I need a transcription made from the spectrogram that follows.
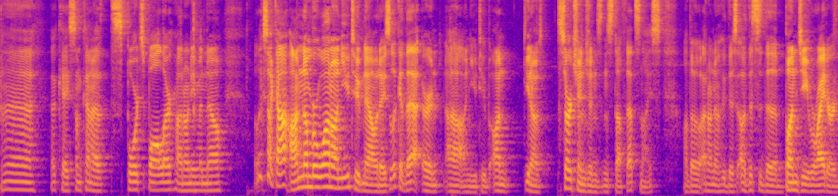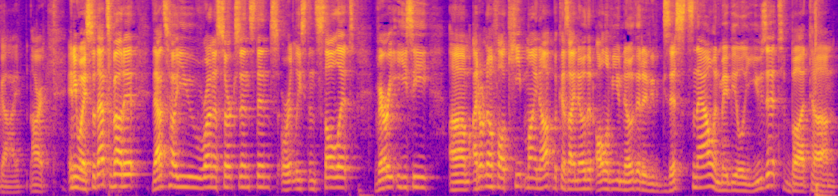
Uh, okay, some kind of sports baller. I don't even know. It looks like I'm number one on YouTube nowadays. Look at that, or uh, on YouTube, on you know search engines and stuff. That's nice. Although I don't know who this. Oh, this is the Bungie writer guy. All right. Anyway, so that's about it. That's how you run a Searx instance, or at least install it. Very easy. Um, I don't know if I'll keep mine up because I know that all of you know that it exists now, and maybe you'll use it. But um,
